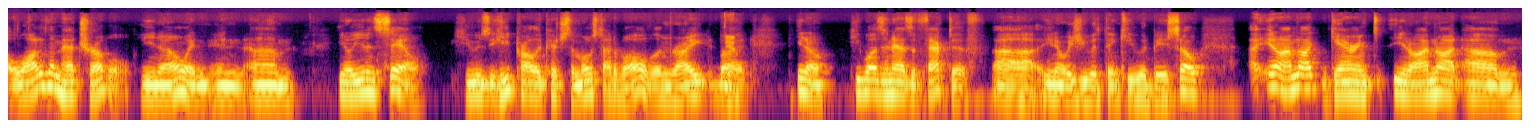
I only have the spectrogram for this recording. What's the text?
A lot of them had trouble, you know, and and um, you know even Sale, he was he probably pitched the most out of all of them, right? But yeah. you know he wasn't as effective, uh, you know, as you would think he would be. So, you know, I'm not guaranteed. You know, I'm not. Um,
